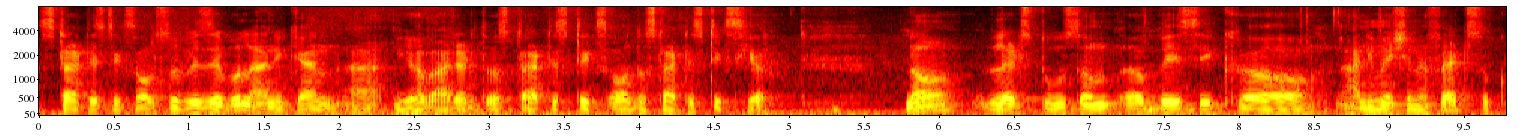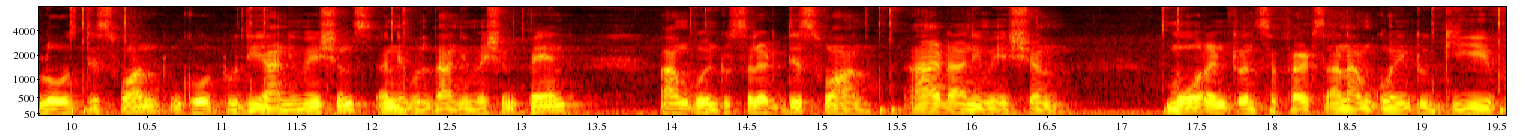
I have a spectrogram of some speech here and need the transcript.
statistics also visible and you can uh, you have added the statistics all the statistics here. Now let's do some uh, basic uh, animation effects. So close this one go to the animations enable the animation pane i'm going to select this one add animation more entrance effects and i'm going to give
